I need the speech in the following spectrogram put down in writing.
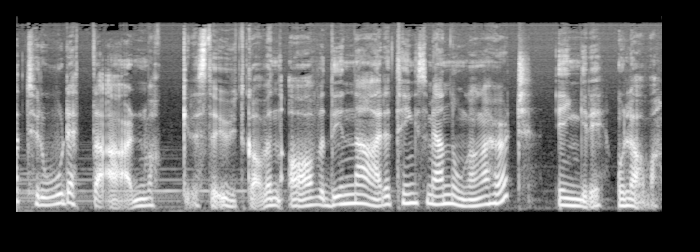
Jeg tror dette er den vakreste utgaven av De nære ting som jeg noen gang har hørt. Ingrid Olava.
